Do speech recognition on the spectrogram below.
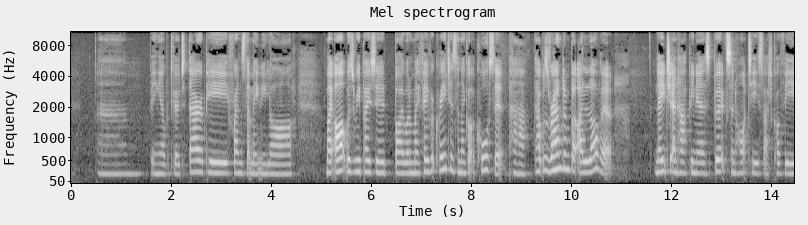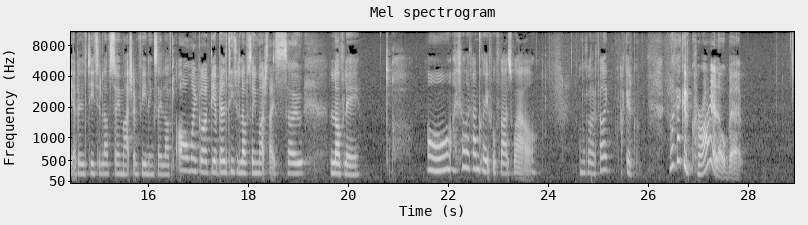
um, being able to go to therapy, friends that make me laugh. My art was reposted by one of my favorite creators and I got a corset. That was random, but I love it. Nature and happiness, books and hot tea slash coffee, ability to love so much and feeling so loved. Oh my god, the ability to love so much, that is so lovely. Oh, I feel like I'm grateful for that as well. Oh my god, I feel like I could I feel like I could cry a little bit.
